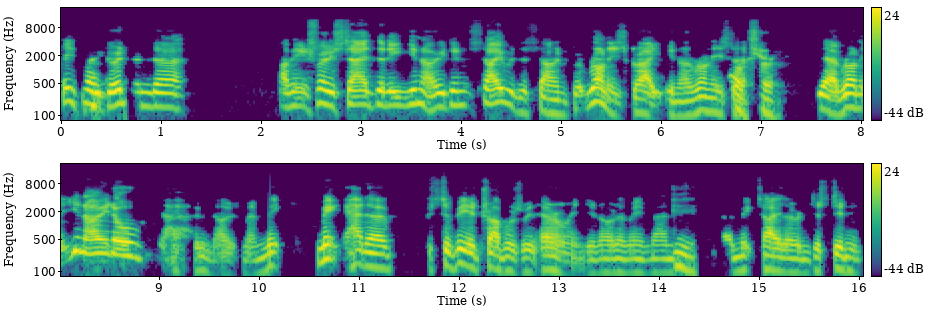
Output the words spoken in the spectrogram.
he's very good, and uh, I think it's very sad that he, you know, he didn't stay with the Stones. But Ronnie's great. You know, Ronnie's uh, Oh, sure. yeah, Ronnie. You know, it all. who knows, man? Mick Mick had a severe troubles with heroin. You know what I mean, man? Mm. Uh, Mick Taylor and just didn't.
